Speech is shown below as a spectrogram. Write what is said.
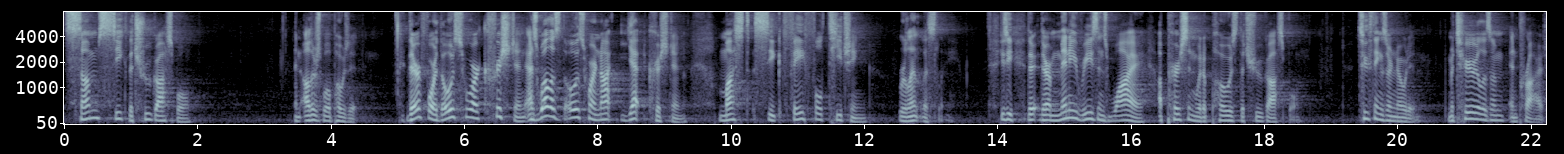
some seek the true gospel and others will oppose it. Therefore, those who are Christian, as well as those who are not yet Christian, must seek faithful teaching relentlessly. You see, there, there are many reasons why a person would oppose the true gospel. Two things are noted materialism and pride.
